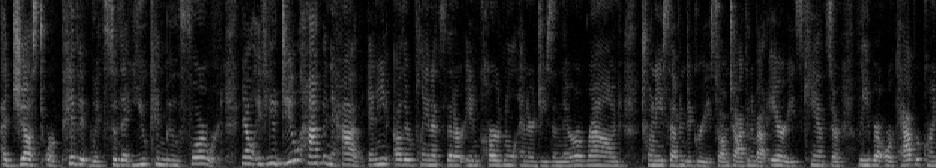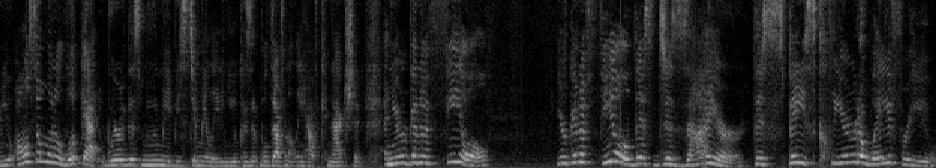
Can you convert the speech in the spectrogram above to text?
adjust or pivot with so that you can move forward. Now, if you do happen to have any other planets that are in cardinal energies and they're around 27 degrees, so I'm talking about Aries, Cancer, Libra, or Capricorn, you also want to look at where this moon may be stimulating you because it will definitely have connection. And you're going to feel you're going to feel this desire, this space cleared away for you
